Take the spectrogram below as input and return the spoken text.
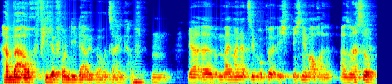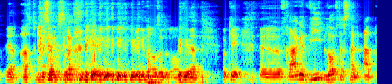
haben wir auch viele von, die da über uns einkaufen. Mhm. Ja, äh, bei meiner Zielgruppe, ich, ich nehme auch alle. Also, ach so, ja, ach, du bist auch so. ich bin genauso drauf. Ja. Okay, äh, Frage, wie läuft das dann ab?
